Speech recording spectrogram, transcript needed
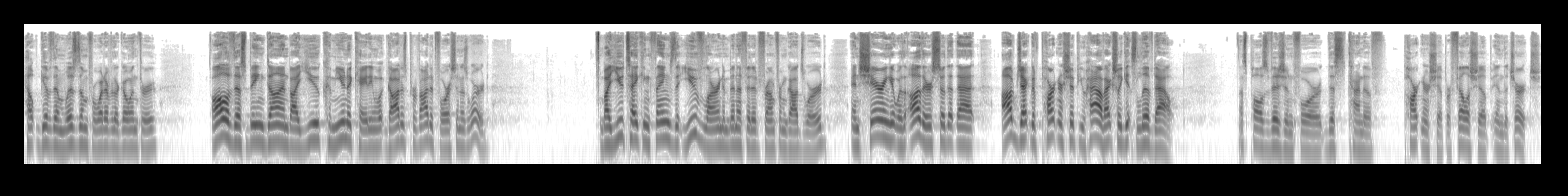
help give them wisdom for whatever they're going through. All of this being done by you communicating what God has provided for us in His Word. By you taking things that you've learned and benefited from from God's Word and sharing it with others so that that objective partnership you have actually gets lived out. That's Paul's vision for this kind of partnership or fellowship in the church.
